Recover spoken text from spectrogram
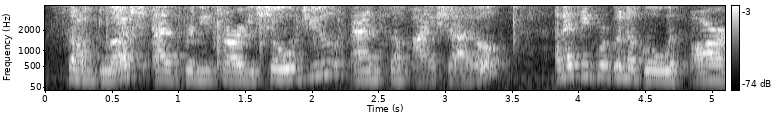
some blush, as Bernice already showed you, and some eyeshadow. And I think we're gonna go with our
